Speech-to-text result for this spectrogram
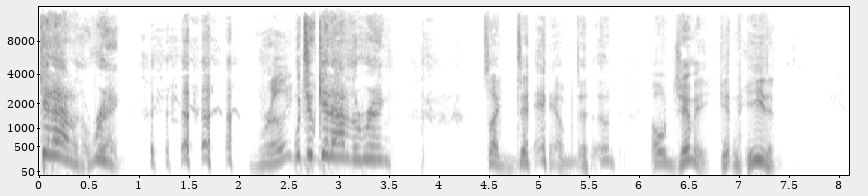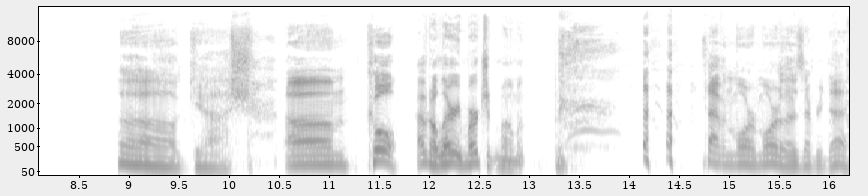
Get out of the ring. Really? Would you get out of the ring? It's like, damn, dude. Oh, Jimmy getting heated. Oh gosh. Um, cool. Having a Larry Merchant moment. It's having more and more of those every day.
